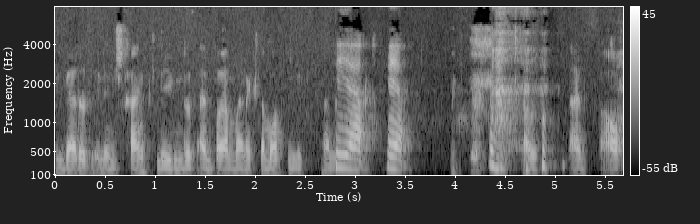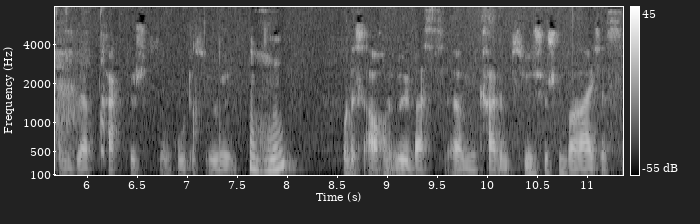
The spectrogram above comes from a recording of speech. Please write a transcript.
und werde das in den Schrank legen, das einfach an meine Klamotten nichts kann. Ja, ja. Also einfach auch ein sehr praktisches und gutes Öl. Mhm. Und es ist auch ein Öl, was ähm, gerade im psychischen Bereich ist,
